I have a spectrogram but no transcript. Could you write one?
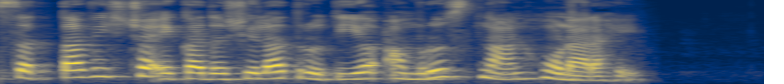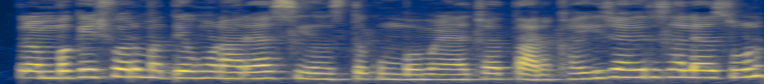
सत्तावीसच्या एकादशीला तृतीय अमृत स्नान होणार आहे. त्र्यंबकेश्वरमध्ये होणाऱ्या सिंहस्थ कुंभमेळ्याच्या तारखाही जाहीर झाल्या असून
